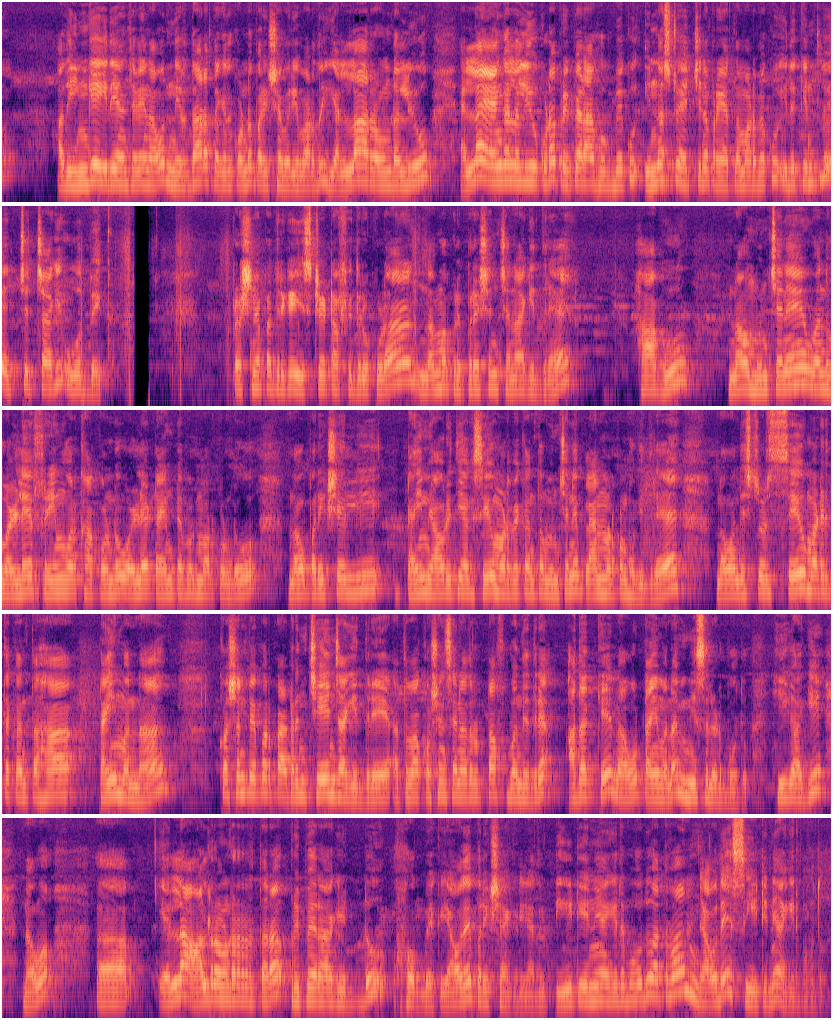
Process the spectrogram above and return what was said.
ಅದು ಹಿಂಗೆ ಇದೆ ಅಂತೇಳಿ ನಾವು ನಿರ್ಧಾರ ತೆಗೆದುಕೊಂಡು ಪರೀಕ್ಷೆ ಬರೀಬಾರ್ದು. ಎಲ್ಲ ರೌಂಡಲ್ಲಿಯೂ ಎಲ್ಲ ಆ್ಯಂಗಲಲ್ಲಿಯೂ ಕೂಡ ಪ್ರಿಪೇರ್ ಆಗಿ ಹೋಗಬೇಕು. ಇನ್ನಷ್ಟು ಹೆಚ್ಚಿನ ಪ್ರಯತ್ನ ಮಾಡಬೇಕು. ಇದಕ್ಕಿಂತಲೂ ಹೆಚ್ಚೆಚ್ಚಾಗಿ ಓದಬೇಕು. ಪ್ರಶ್ನೆ ಪತ್ರಿಕೆ ಇಷ್ಟೇ ಟಫ್ ಇದ್ದರೂ ಕೂಡ ನಮ್ಮ ಪ್ರಿಪ್ರೇಷನ್ ಚೆನ್ನಾಗಿದ್ದರೆ ಹಾಗೂ ನಾವು ಮುಂಚೆನೇ ಒಂದು ಒಳ್ಳೆಯ ಫ್ರೇಮ್ ವರ್ಕ್ ಹಾಕ್ಕೊಂಡು ಒಳ್ಳೆ ಟೈಮ್ ಟೇಬಲ್ ಮಾಡಿಕೊಂಡು, ನಾವು ಪರೀಕ್ಷೆಯಲ್ಲಿ ಟೈಮ್ ಯಾವ ರೀತಿಯಾಗಿ ಸೇವ್ ಮಾಡಬೇಕಂತ ಮುಂಚೆನೇ ಪ್ಲ್ಯಾನ್ ಮಾಡ್ಕೊಂಡು ಹೋಗಿದ್ರೆ, ನಾವು ಒಂದಿಷ್ಟು ಸೇವ್ ಮಾಡಿರ್ತಕ್ಕಂತಹ ಟೈಮನ್ನು ಕ್ವಶನ್ ಪೇಪರ್ ಪ್ಯಾಟರ್ನ್ ಚೇಂಜ್ ಆಗಿದ್ದರೆ ಅಥವಾ ಕ್ವಶನ್ಸ್ ಏನಾದರೂ ಟಫ್ ಬಂದಿದ್ದರೆ ಅದಕ್ಕೆ ನಾವು ಟೈಮನ್ನು ಮೀಸಲಿಡ್ಬೋದು. ಹೀಗಾಗಿ ನಾವು ಎಲ್ಲ ಆಲ್ರೌಂಡರ್ ಥರ ಪ್ರಿಪೇರ್ ಆಗಿದ್ದು ಹೋಗಬೇಕು. ಯಾವುದೇ ಪರೀಕ್ಷೆ ಆಗಿರಲಿ, ಅದು ಟಿ ಇ ಟಿನೇ ಆಗಿರ್ಬೋದು ಅಥವಾ ಯಾವುದೇ ಸಿ ಇ ಟಿನೇ ಆಗಿರ್ಬೋದು.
